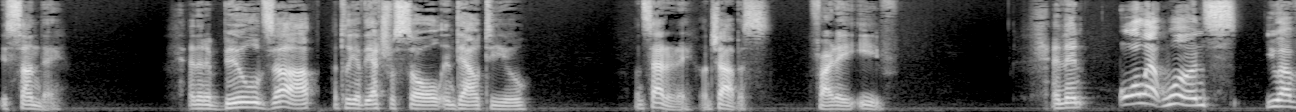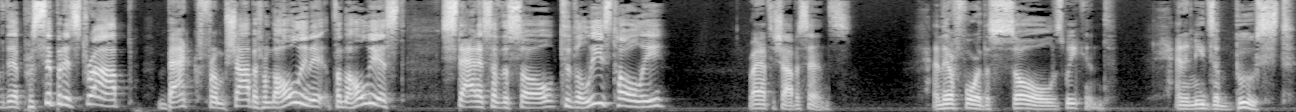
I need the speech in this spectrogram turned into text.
is Sunday. And then it builds up until you have the extra soul endowed to you on Saturday, on Shabbos, Friday Eve. And then all at once, you have the precipitous drop back from Shabbos, from the holy, from the holiest status of the soul to the least holy right after Shabbos ends. And therefore the soul is weakened and it needs a boost.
